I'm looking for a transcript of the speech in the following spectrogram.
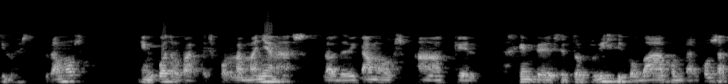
y los estructuramos en cuatro partes. Por las mañanas las dedicamos a que la gente del sector turístico va a contar cosas,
